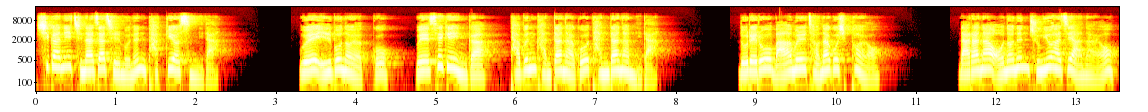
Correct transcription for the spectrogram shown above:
시간이 지나자 질문은 바뀌었습니다. 왜 일본어였고, 왜 세계인가? 답은 간단하고 단단합니다. 노래로 마음을 전하고 싶어요. 나라나 언어는 중요하지 않아요.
